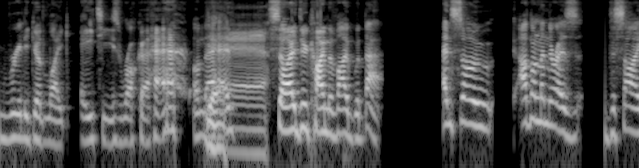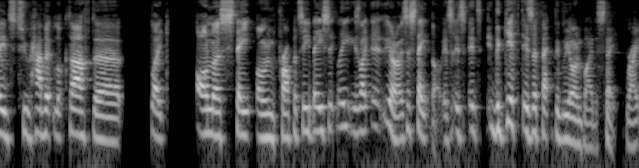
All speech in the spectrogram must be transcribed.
really good like 80s rocker hair on their Yeah. head. So I do kind of vibe with that. And so Adnan Menderes decides to have it looked after, like on a state-owned property. Basically, he's like, eh, you know, it's a state dog. It's it's it's the gift is effectively owned by the state, right?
